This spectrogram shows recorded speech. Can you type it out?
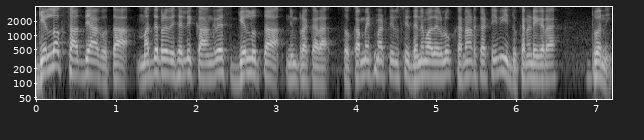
ಗೆಲ್ಲೋಕ್ಕೆ ಸಾಧ್ಯ ಆಗುತ್ತಾ? ಮಧ್ಯಪ್ರದೇಶದಲ್ಲಿ ಕಾಂಗ್ರೆಸ್ ಗೆಲ್ಲುತ್ತಾ? ನಿಮ್ಮ ಪ್ರಕಾರ? ಸೊ ಕಮೆಂಟ್ ಮಾಡಿ ತಿಳಿಸಿ. ಧನ್ಯವಾದಗಳು. ಕರ್ನಾಟಕ ಟಿವಿ, ಇದು ಕನ್ನಡಿಗರ ಧ್ವನಿ.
